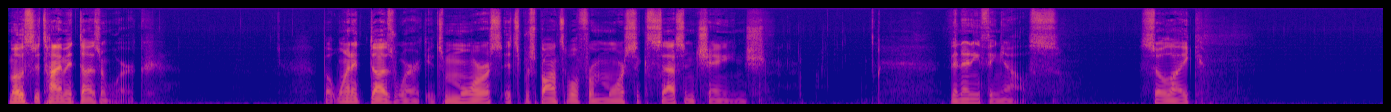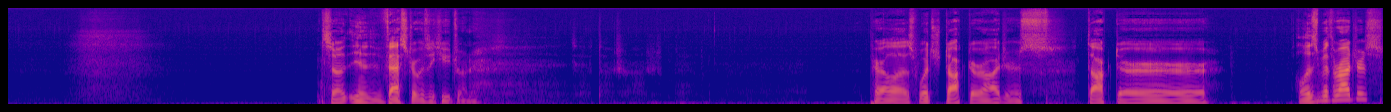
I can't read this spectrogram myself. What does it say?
most of the time it doesn't work. But when it does work, it's more it's responsible for more success and change than anything else. So like so the investor was a huge one. Parallels which Dr. Rogers? Dr. Elizabeth Rogers?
